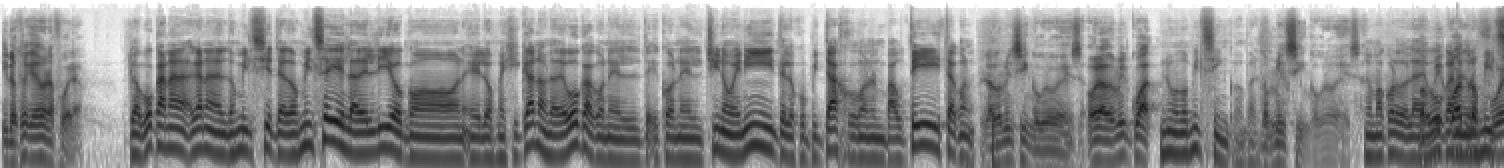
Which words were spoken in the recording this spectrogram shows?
y los tres quedaron afuera. La Boca gana, gana en el 2007. El 2006 es la del lío con eh, los mexicanos, la de Boca, con el, con el Chino Benítez, los Cupitajos, con el Bautista, con... La 2005 creo que es. O la 2004. No, 2005 me parece. 2005 creo que es. No me acuerdo la de Boca en el 2004 2006,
